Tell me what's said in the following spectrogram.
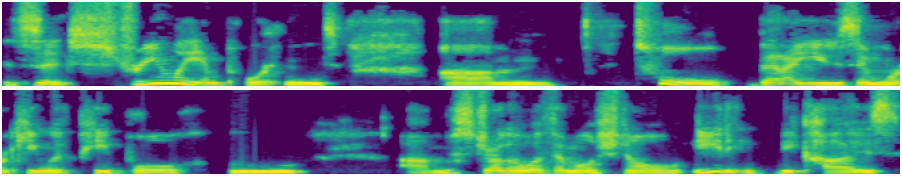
It's an extremely important um, tool that I use in working with people who um, struggle with emotional eating because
